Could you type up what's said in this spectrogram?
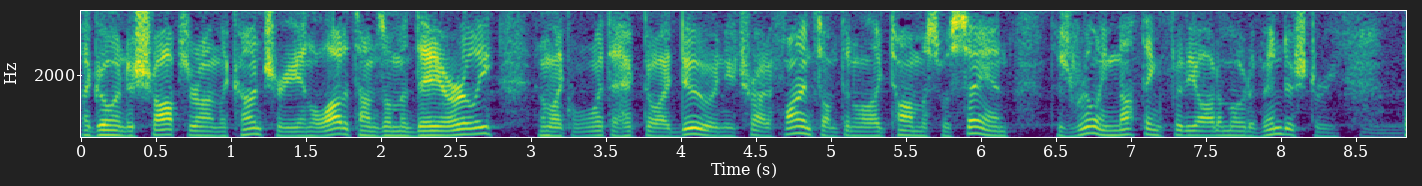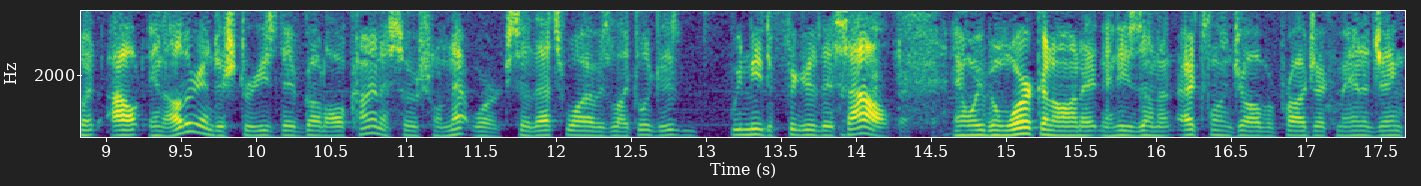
I go into shops around the country, and a lot of times I'm a day early, and I'm like, well, what the heck do I do? And you try to find something, and like Thomas was saying, there's really nothing for the automotive industry. But out in other industries, they've got all kind of social networks. So that's why I was like, look, we need to figure this out, and we've been working on it. And he's done an excellent job of project managing.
